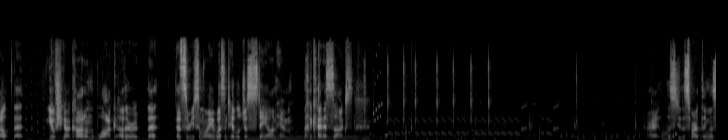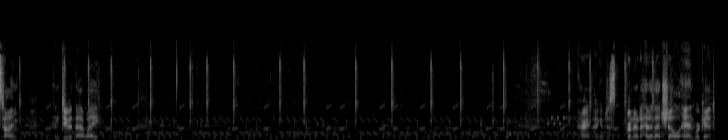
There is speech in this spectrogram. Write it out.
Well, that Yoshi got caught on the block. Other that that's the reason why I wasn't able to just stay on him. That kind of sucks. Alright, let's do the smart thing this time and do it that way. Ahead of that shell and we're good.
